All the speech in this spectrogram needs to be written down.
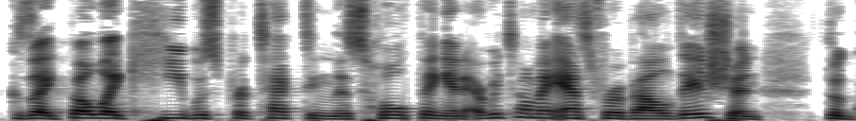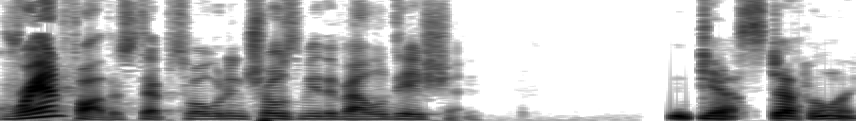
Because I felt like he was protecting this whole thing, and every time I asked for a validation, the grandfather steps forward and shows me the validation. Yes, definitely.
